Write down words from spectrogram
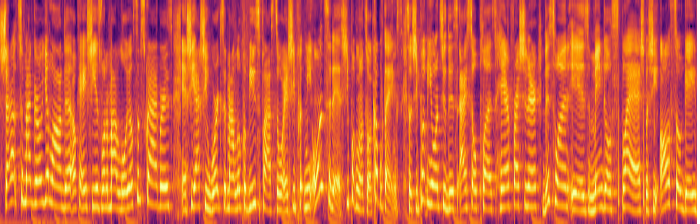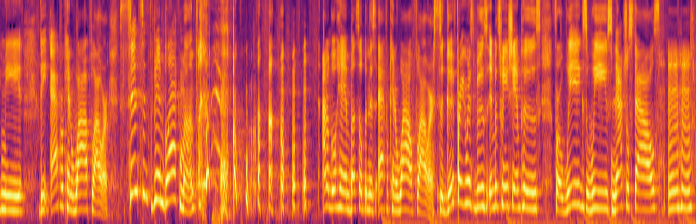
Shout out to my girl Yolanda. Okay, she is one of my loyal subscribers and she actually works at my local beauty supply store and she put me onto this. She put me onto a couple things. So she put me onto this Isoplus hair freshener. This one is Mango Splash, but she also gave me the African Wildflower. Since it's been Black Month, I'm gonna go ahead and bust open this African Wildflower. It's a good fragrance boost in between shampoos for wigs, weaves, natural styles, mm-hmm,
